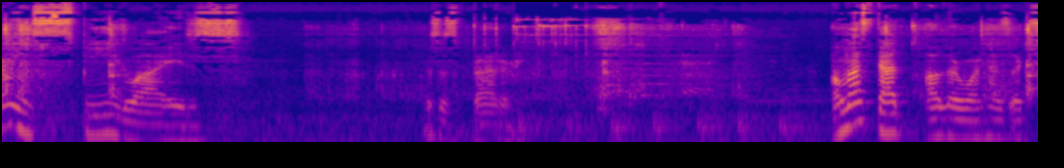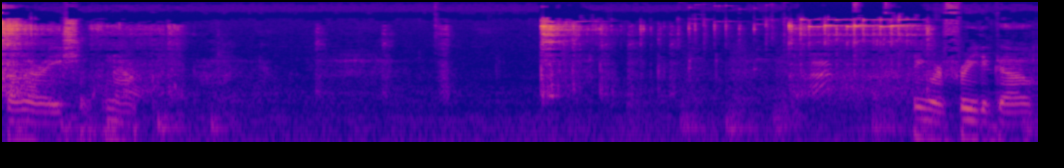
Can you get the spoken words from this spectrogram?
I mean, speed-wise, this is better. Unless that other one has acceleration. No. I think we're free to go.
